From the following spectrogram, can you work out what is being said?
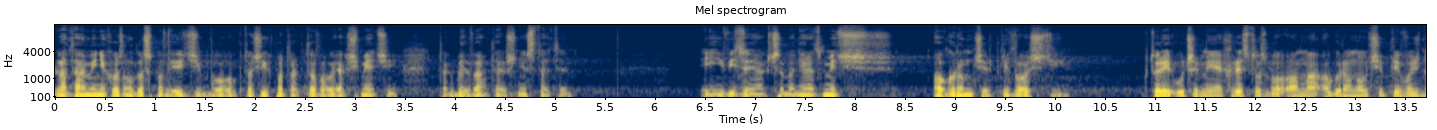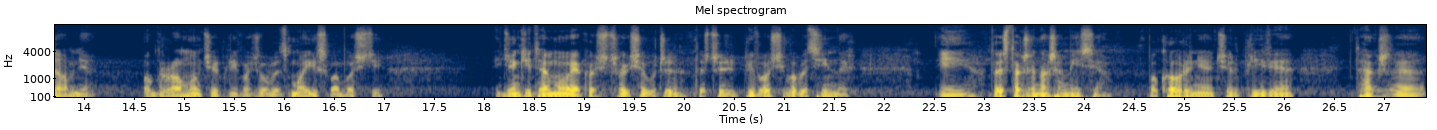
latami nie chodzą do spowiedzi, bo ktoś ich potraktował jak śmieci. Tak bywa też niestety. I widzę, jak trzeba nieraz mieć ogrom cierpliwości, której uczy mnie Chrystus, bo On ma ogromną cierpliwość do mnie. Ogromną cierpliwość wobec moich słabości. I dzięki temu jakoś człowiek się uczy też cierpliwości wobec innych. I to jest także nasza misja. Pokornie, cierpliwie, także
